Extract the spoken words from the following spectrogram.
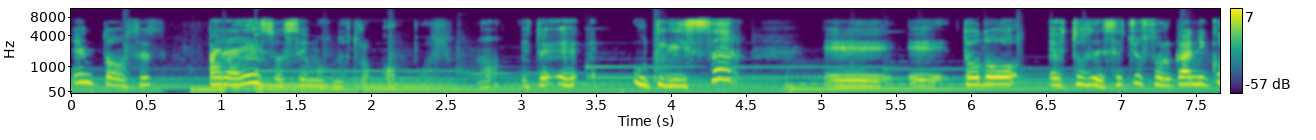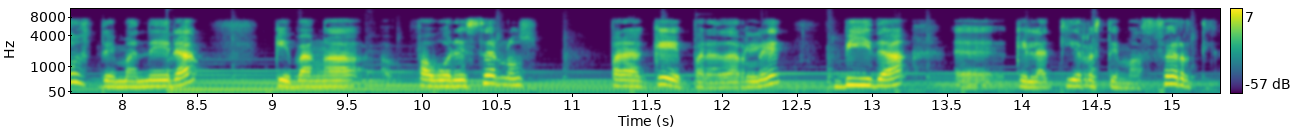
Entonces para eso hacemos nuestro compost, ¿no? Este, eh, utilizar eh, eh, todos estos desechos orgánicos de manera que van a favorecernos. ¿Para qué? Para darle vida, que la tierra esté más fértil,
